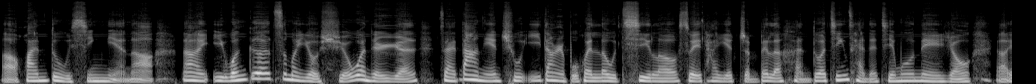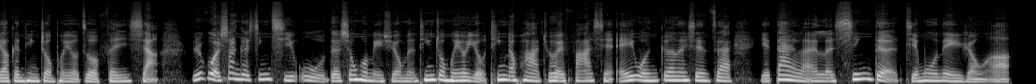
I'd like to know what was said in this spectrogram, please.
呃欢度新年啊！那以文哥这么有学问的人，在大年初一当然不会漏气喽，所以他也准备了很多精彩的节目内容，呃，要跟听众朋友做分享。如果上个星期五的生活美学我们听众朋友有听的话，就会发现，哎，文哥呢现在也带来了新的节目内容啊。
